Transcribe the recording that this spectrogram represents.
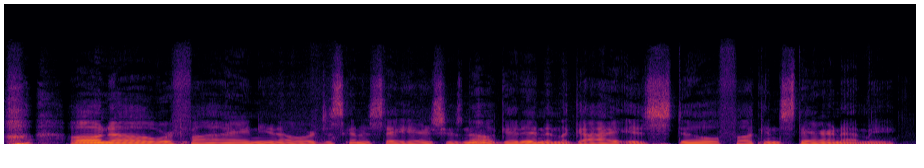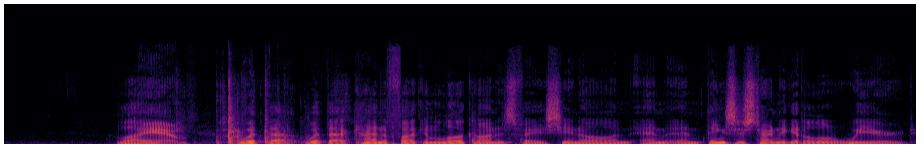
oh no we're fine you know we're just gonna stay here. And she goes no get in. And the guy is still fucking staring at me like Damn. with that with that kind of fucking look on his face you know and and and things are starting to get a little weird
